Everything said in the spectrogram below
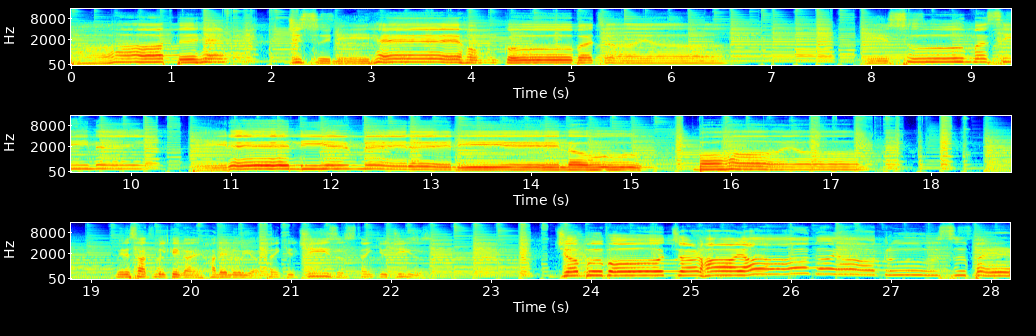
बात है? जिसने है हमको बचाया। यीशु मसीह ने तेरे लिए, मेरे लिए लहू बहाया। मेरे साथ मिलके गाएँ, hallelujah. Thank you Jesus thank you Jesus जब वो चढ़ाया गया क्रूस पर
